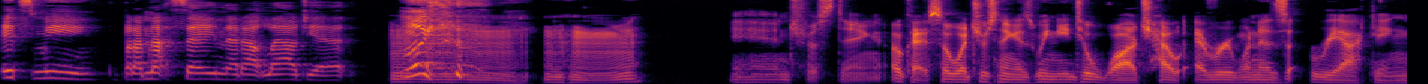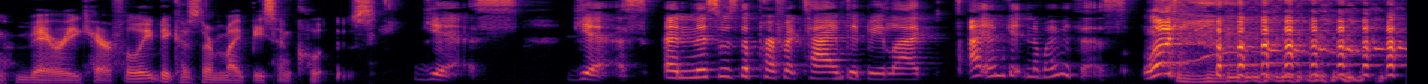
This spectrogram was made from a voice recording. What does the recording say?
it's me, but I'm not saying that out loud yet. Mm, Interesting. Okay, so what you're saying is we need to watch how everyone is reacting very carefully because there might be some clues. Yes. Yes. And this was the perfect time to be like, I am getting away with this.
